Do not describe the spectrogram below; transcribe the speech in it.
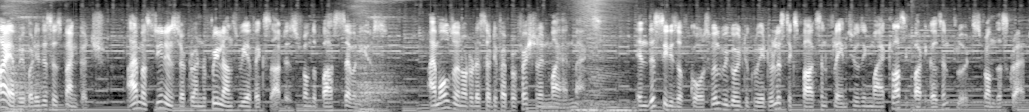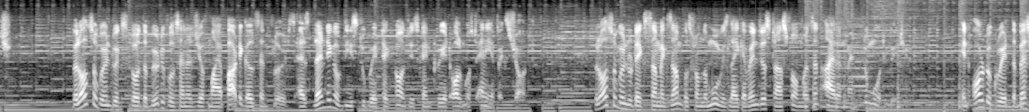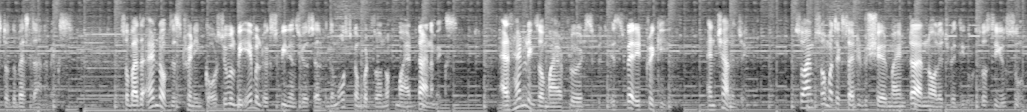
Hi everybody, this is Pankaj. I'm a senior instructor and a freelance VFX artist from the past 7 years. I'm also an Autodesk certified professional in Maya and Max. In this series of course, we'll be going to create realistic sparks and flames using Maya classic particles and fluids from the scratch. We're also going to explore the beautiful synergy of Maya particles and fluids as blending of these two great technologies can create almost any effects shot. We're also going to take some examples from the movies like Avengers, Transformers and Iron Man to motivate you in order to create the best of the best dynamics. So by the end of this training course you will be able to experience yourself in the most comfort zone of Maya dynamics as handlings of Maya fluids is very tricky and challenging. So I'm so much excited to share my entire knowledge with you so see you soon.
